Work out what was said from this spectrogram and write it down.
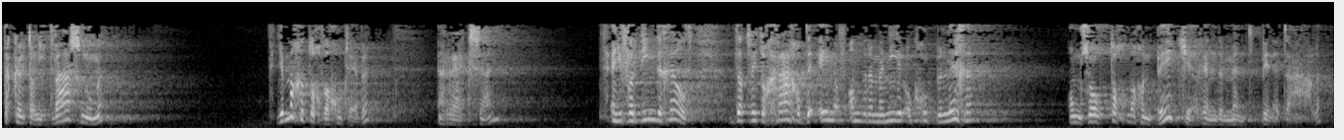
Dat kun je toch niet dwaas noemen? Je mag het toch wel goed hebben en rijk zijn? En je verdiende geld, dat je toch graag op de een of andere manier ook goed beleggen? Om zo toch nog een beetje rendement binnen te halen?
